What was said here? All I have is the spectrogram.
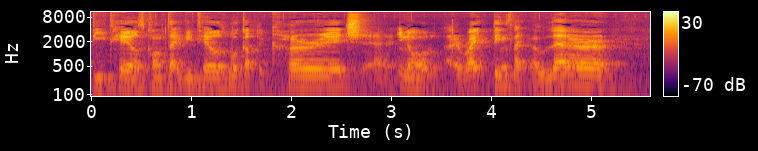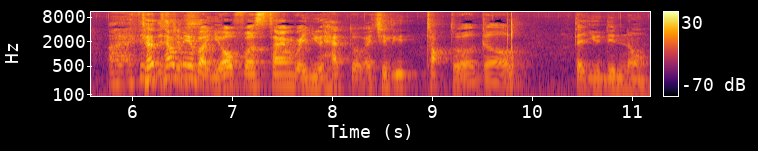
details, contact details, work up the courage, uh, you know, uh, write things like a letter. I, I think Tell, tell me about your first time where you had to actually talk to a girl that you didn't know.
